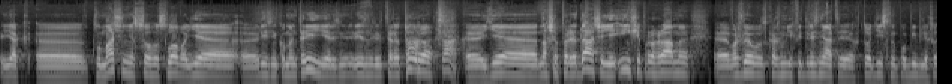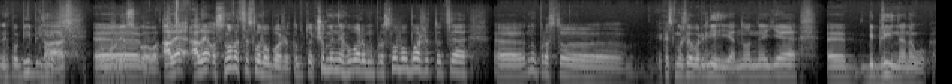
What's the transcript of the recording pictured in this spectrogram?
як е, тлумачення з цього слова є е, різні коментарі, є різні, різна література, Так, так. Е, є наша передача, є інші програми. Е, важливо, скажімо, їх відрізняти, хто дійсно по Біблії, хто не по Біблії. Так, Е, але, але основа це Слово Боже. Тобто, якщо ми не говоримо про Слово Боже, то це е, ну, просто е, якась можливо релігія, але не є е, біблійна наука.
